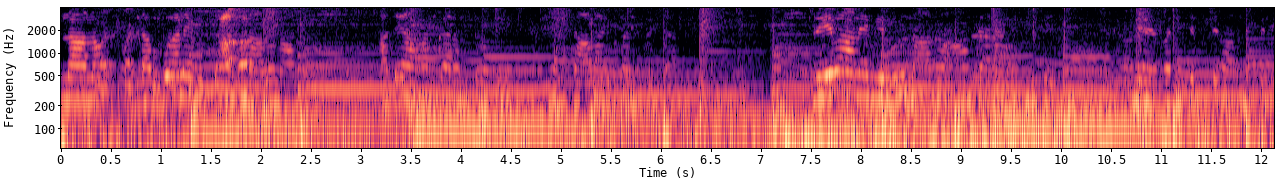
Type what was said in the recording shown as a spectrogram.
నాలో డబ్బు అనే విత్తనం నాలో నాటు అదే అహంకారంతో నేను చాలా ఇబ్బంది పెట్టాను. ప్రేమ అనే విరుగుడు నాలో అహంకారాన్ని తీసేసింది మీరు ఎవరిని చెప్తే వాళ్ళని పెళ్ళి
